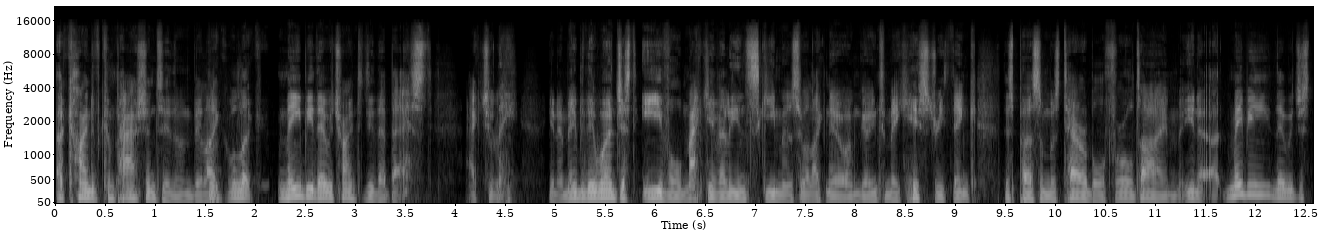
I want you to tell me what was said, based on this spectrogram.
a kind of compassion to them and be like, well, look, maybe they were trying to do their best. Actually, you know, maybe they weren't just evil Machiavellian schemers who are like, no, I'm going to make history think this person was terrible for all time. You know, uh, maybe they were just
